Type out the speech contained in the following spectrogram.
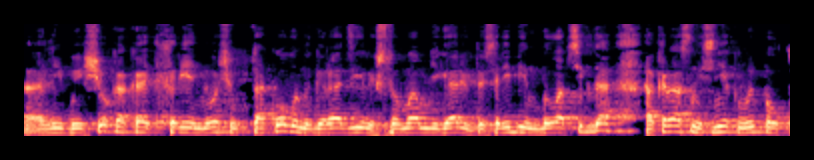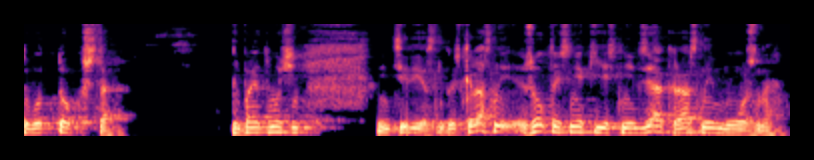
а, либо еще какая-то хрень. Ну, в общем, такого нагородили, что мам не горюй. То есть рябина была всегда, а красный снег выпал-то вот только что. И поэтому очень интересно. То есть красный, желтый снег есть нельзя, красный можно.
